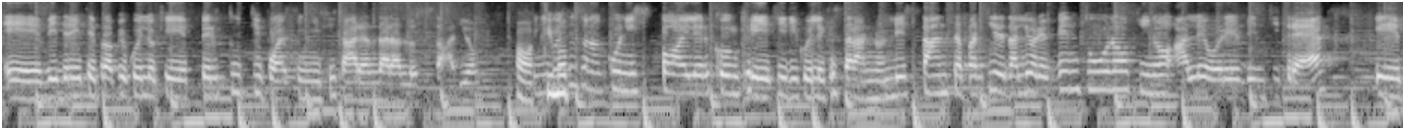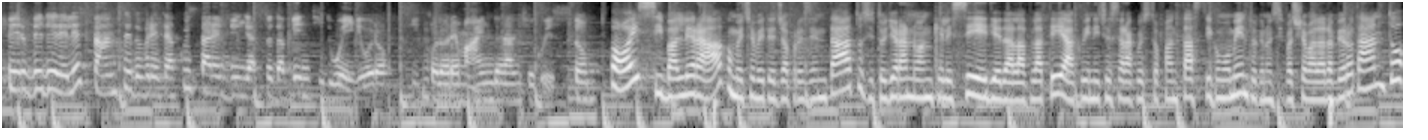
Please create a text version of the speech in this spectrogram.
e vedrete proprio quello che per tutti può significare andare allo stadio. Quindi Ottimo. questi sono alcuni spoiler concreti di quelle che saranno le stanze a partire dalle ore 21 fino alle ore 23 e per vedere le stanze dovrete acquistare il biglietto da 22 euro. Piccolo reminder anche questo. Poi si ballerà, come ci avete già presentato, si toglieranno anche le sedie dalla platea, quindi ci sarà questo fantastico momento che non si faceva da davvero tanto.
